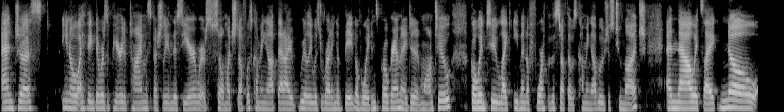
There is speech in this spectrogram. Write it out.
and just you know, I think there was a period of time, especially in this year, where so much stuff was coming up that I really was running a big avoidance program and I didn't want to go into like even a fourth of the stuff that was coming up. It was just too much. And now it's like, no,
